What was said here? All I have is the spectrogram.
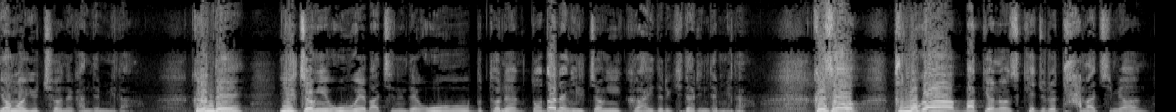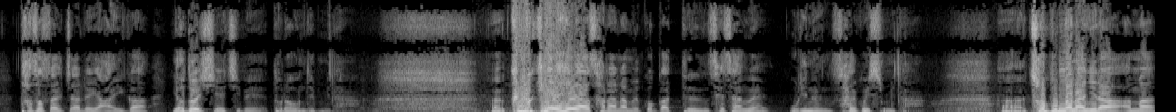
영어 유치원을 간답니다. 그런데 일정이 오후에 마치는데 오후부터는 또 다른 일정이 그 아이들을 기다린답니다. 그래서 부모가 맡겨놓은 스케줄을 다 마치면 다섯 살짜리 아이가 8시에 집에 돌아온답니다. 그렇게 해야 살아남을 것 같은 세상을 우리는 살고 있습니다. 아, 저뿐만 아니라 아마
